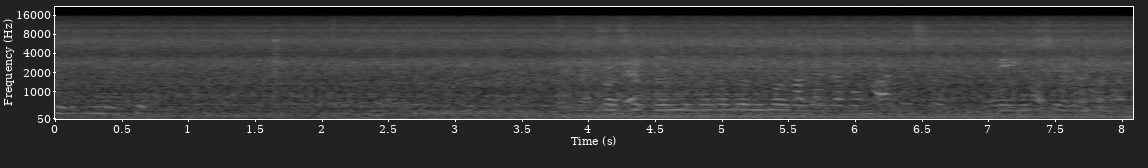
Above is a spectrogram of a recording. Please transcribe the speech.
Filipino ito. Maganda po ba? Maganda po ba?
